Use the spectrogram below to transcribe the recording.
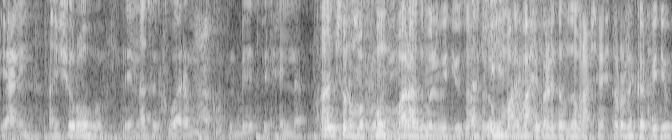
يعني انشروه للناس الكبار اللي معاكم في البيت في الحلة. انشروا المفهوم ما لازم الفيديو ذاته. ما. حيكون عندهم زمن عشان يحضروا لك الفيديو.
